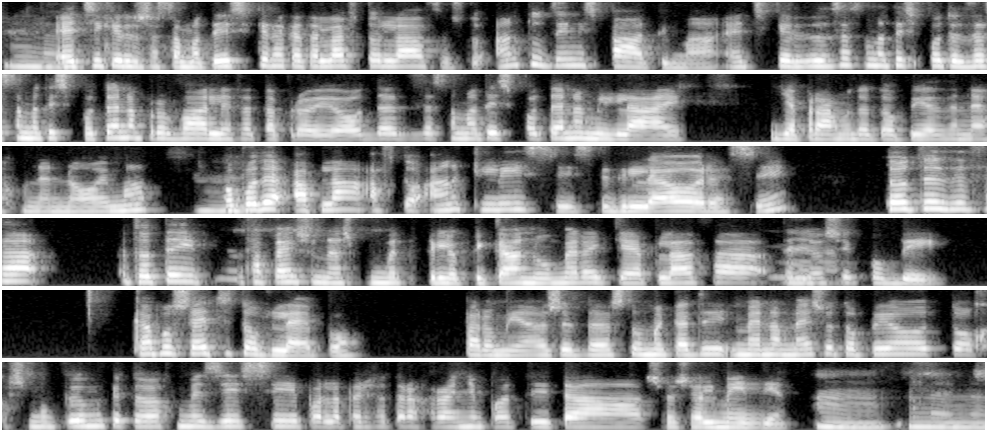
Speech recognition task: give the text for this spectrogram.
Ναι. Έτσι και θα σταματήσει και θα καταλάβει το λάθος του. Αν του δίνεις πάτημα, έτσι και δεν θα σταματήσει ποτέ, δεν θα σταματήσει ποτέ να προβάλλει αυτά τα προϊόντα, δεν θα σταματήσει ποτέ να μιλάει για πράγματα τα οποία δεν έχουν νόημα. Ναι. Οπότε απλά αυτό, αν κλείσεις την τηλεόραση, τότε δεν θα τότε θα πέσουν ας πούμε τηλεοπτικά νούμερα και απλά θα ναι. τελειώσει η εκπομπή. Κάπως έτσι το βλέπω, παρομοιάζοντας το με, κάτι, με ένα μέσο το οποίο το χρησιμοποιούμε και το έχουμε ζήσει πολλά περισσότερα χρόνια από ότι τα social media. Mm, ναι, ναι.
